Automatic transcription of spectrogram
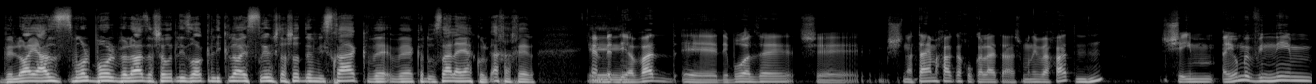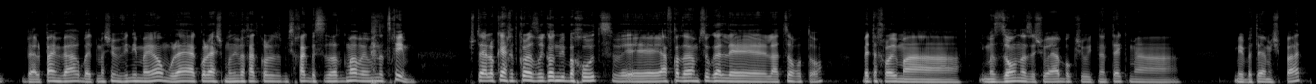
ולא היה אז small ball ולא היה אז אפשרות לזרוק, לקלוע 20 שלשות במשחק, ו- והכדורסל היה כל כך אחר. כן, אה, בדיעבד אה, דיברו על זה ששנתיים אחר כך הוא כלה את ה-81, מהמם. שאם היו מבינים ב-2004 את מה שמבינים היום, אולי היה קולע 81 כל משחק בסדרת גמר והם מנצחים. פשוט היה לוקח את כל הזריקות מבחוץ, ואף אחד לא היה מסוגל אה, לעצור אותו. בטח לא עם, ה... עם הזון הזה שהוא היה בו כשהוא התנתק מה... מבתי המשפט.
